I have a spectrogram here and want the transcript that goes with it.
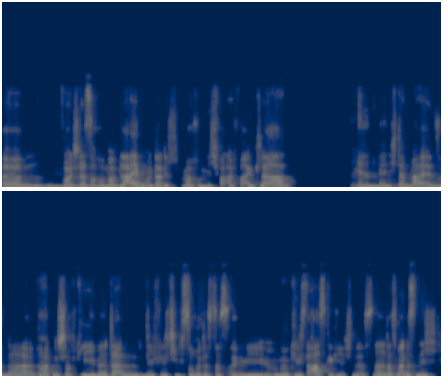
ähm, wollte das auch immer bleiben. Und dadurch war für mich von Anfang an klar, ähm, wenn ich dann mal in so einer Partnerschaft lebe, dann definitiv so, dass das irgendwie möglichst ausgeglichen ist. Ne? Dass man es nicht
